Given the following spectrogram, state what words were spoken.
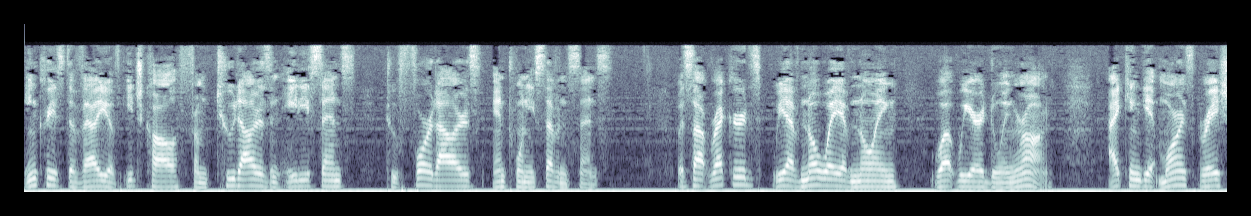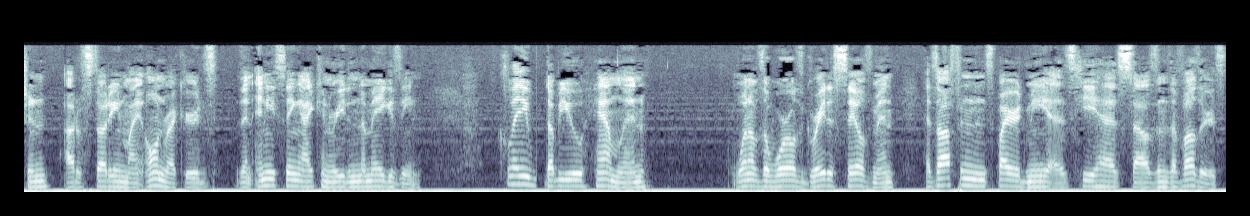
increased the value of each call from $2.80 to $4.27. Without records, we have no way of knowing what we are doing wrong. I can get more inspiration out of studying my own records than anything I can read in a magazine. Clay W. Hamlin, one of the world's greatest salesmen, has often inspired me as he has thousands of others.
